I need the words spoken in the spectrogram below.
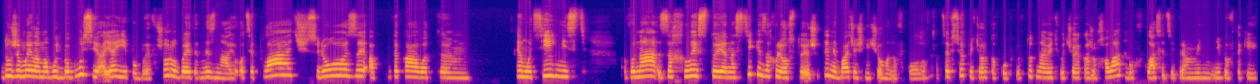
Дуже мила, мабуть, бабусі, а я її побив. Що робити? Не знаю. Оце плач, сльози, а така от ем, емоційність, вона захлистує, настільки захльостує, що ти не бачиш нічого навколо. Це все п'ятерка кубків. Тут навіть, от що я кажу, халат, бо в класиці прям він ніби в такій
